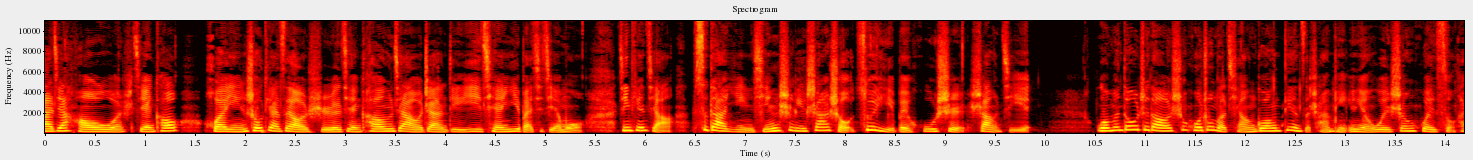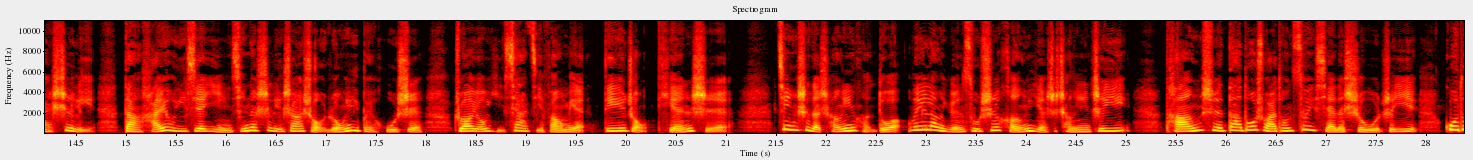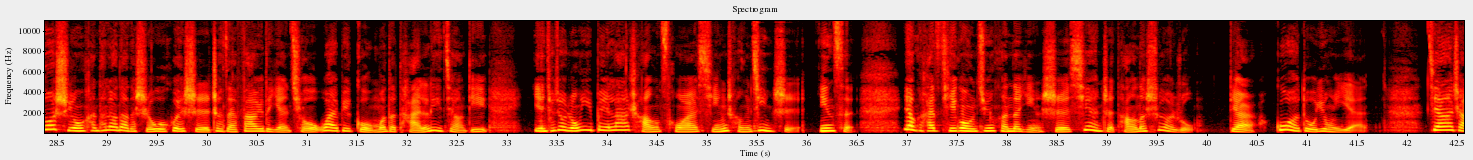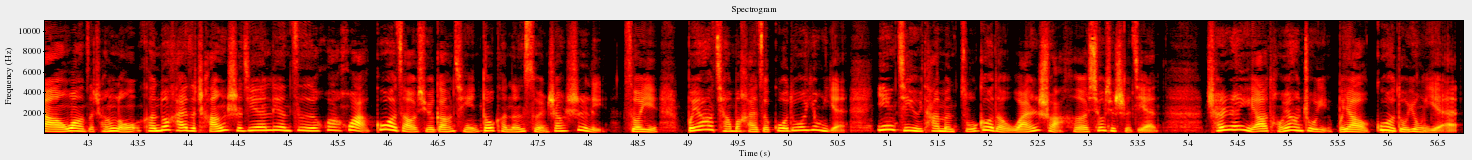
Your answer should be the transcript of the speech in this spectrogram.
大家好，我是健康，欢迎收听三小时健康加油站第一千一百期节目。今天讲四大隐形视力杀手最易被忽视上集。我们都知道，生活中的强光电子产品用眼卫生会损害视力，但还有一些隐形的视力杀手容易被忽视，主要有以下几方面。第一种，甜食。近视的成因很多，微量元素失衡也是成因之一。糖是大多数儿童最喜爱的食物之一，过多食用含糖量大的食物会使正在发育的眼球外壁巩膜的弹力降低，眼球就容易被拉长，从而形成近视。因此，要给孩子提供均衡的饮食，限制糖的摄入。第二，过度用眼。家长望子成龙，很多孩子长时间练字画画，过早学钢琴，都可能损伤视力。所以，不要强迫孩子过多用眼，应给予他们足够的玩耍和休息时间。成人也要同样注意，不要过度用眼。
